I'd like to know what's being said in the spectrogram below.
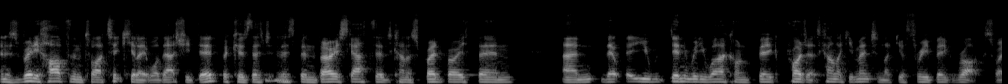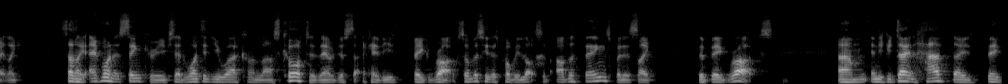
And it's really hard for them to articulate what they actually did because there's, mm-hmm. there's been very scattered, kind of spread very thin, and there, you didn't really work on big projects. Kind of like you mentioned, like your three big rocks, right? Like sounds like everyone at Syncari, if you said, "What did you work on last quarter?" They were just like, "Okay, these big rocks." Obviously, there's probably lots of other things, but it's like the big rocks. Um, and if you don't have those big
